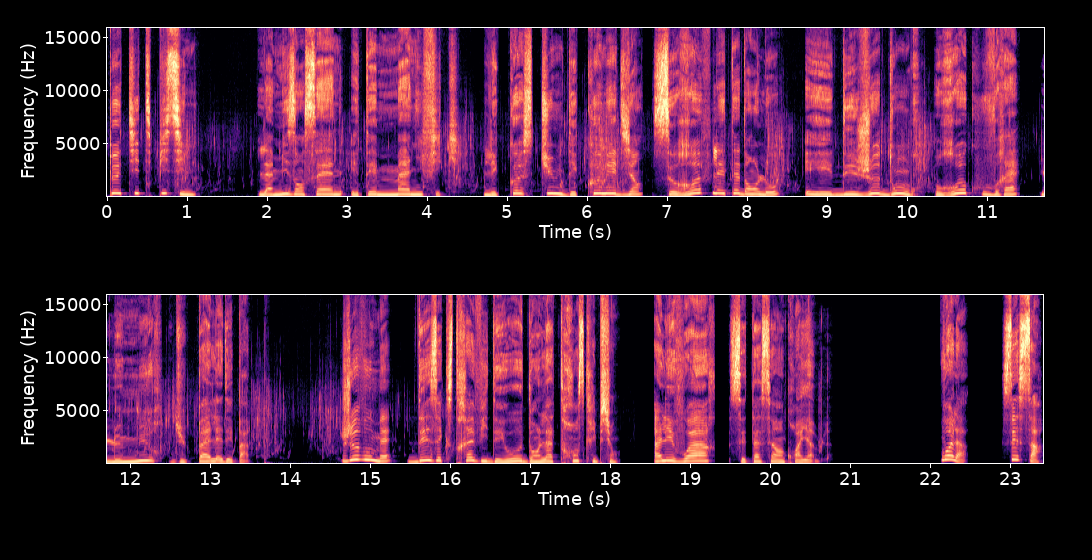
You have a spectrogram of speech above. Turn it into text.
petite piscine. La mise en scène était magnifique. Les costumes des comédiens se reflétaient dans l'eau et des jeux d'ombre recouvraient le mur du palais des papes. Je vous mets des extraits vidéo dans la transcription. Allez voir, c'est assez incroyable. Voilà, c'est ça,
